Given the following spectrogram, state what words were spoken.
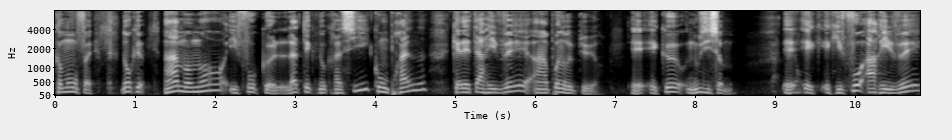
comment on fait. Donc, à un moment, il faut que la technocratie comprenne qu'elle est arrivée à un point de rupture et, et que nous y sommes. et, et, et qu'il faut arriver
